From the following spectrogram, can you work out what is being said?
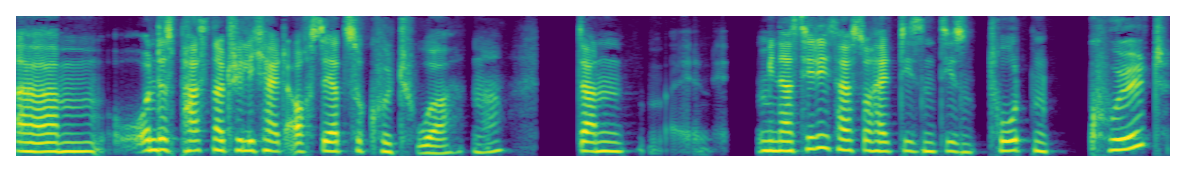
Ähm, und es passt natürlich halt auch sehr zur Kultur. Ne? Dann äh, Minas Tirith hast du halt diesen, diesen toten Kult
